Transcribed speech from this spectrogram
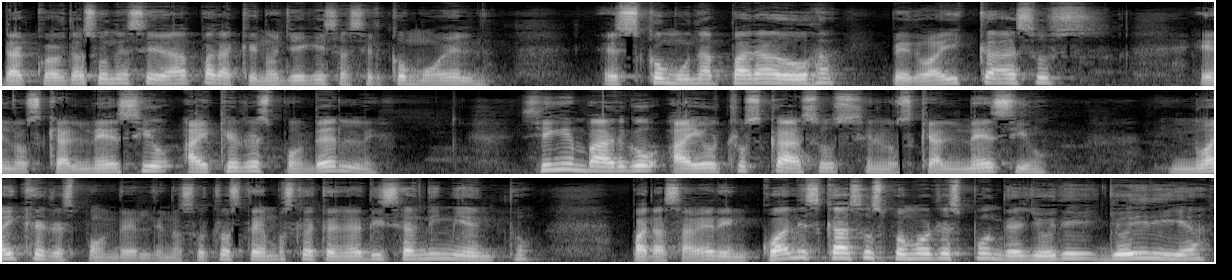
de acuerdo a su necedad para que no llegues a ser como él. Es como una paradoja, pero hay casos en los que al necio hay que responderle. Sin embargo, hay otros casos en los que al necio no hay que responderle. Nosotros tenemos que tener discernimiento para saber en cuáles casos podemos responder. Yo, diría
